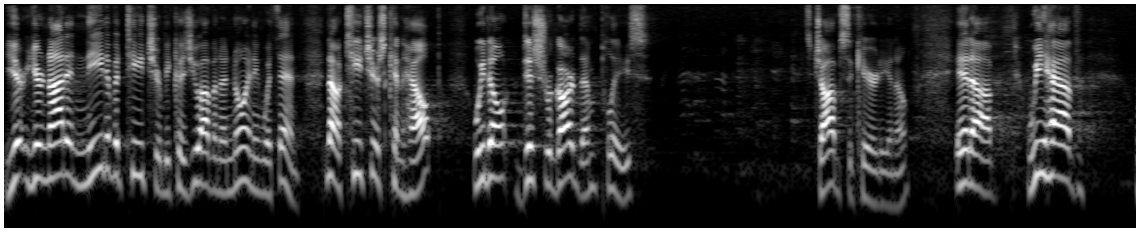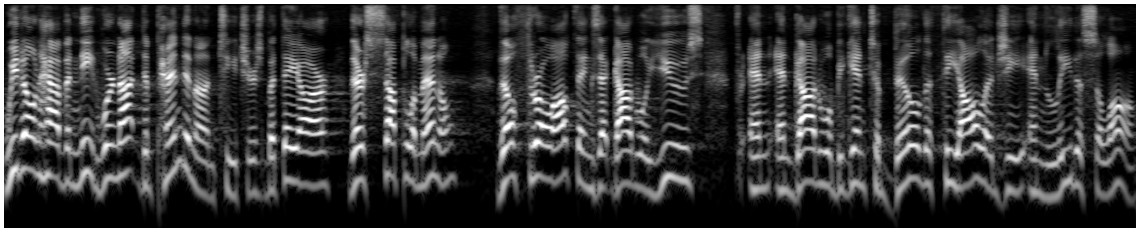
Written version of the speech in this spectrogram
You're, you're not in need of a teacher because you have an anointing within. Now, teachers can help. We don't disregard them, please. It's job security, you know. It, uh, we have, we don't have a need. We're not dependent on teachers, but they are, they're supplemental. They'll throw out things that God will use, and, and God will begin to build a theology and lead us along.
